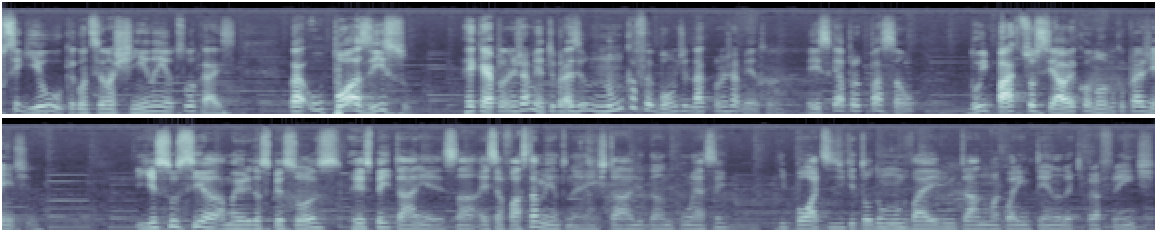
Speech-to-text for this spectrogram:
seguiu o que aconteceu na China e em outros locais. Agora, o pós isso requer planejamento. E o Brasil nunca foi bom de lidar com planejamento. Né? É isso que é a preocupação do impacto social e econômico para a gente. Né? Isso se a maioria das pessoas respeitarem essa, esse afastamento, né? A gente está lidando com essa hipótese de que todo mundo vai entrar numa quarentena daqui para frente.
